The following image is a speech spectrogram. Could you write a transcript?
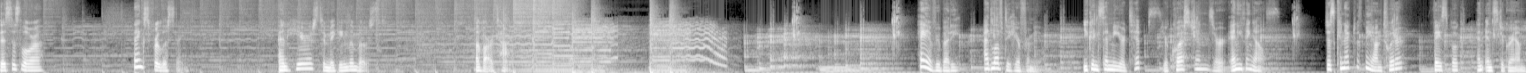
this is Laura. Thanks for listening. And here's to making the most of our time. Hey, everybody. I'd love to hear from you. You can send me your tips, your questions, or anything else. Just connect with me on Twitter, Facebook, and Instagram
